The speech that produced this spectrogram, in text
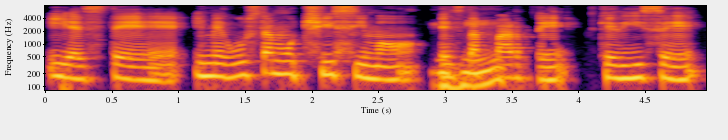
y este y me gusta muchísimo esta parte que dice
